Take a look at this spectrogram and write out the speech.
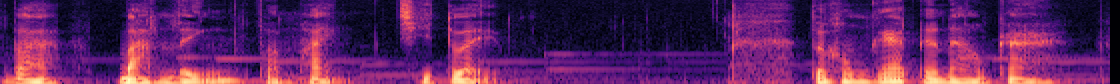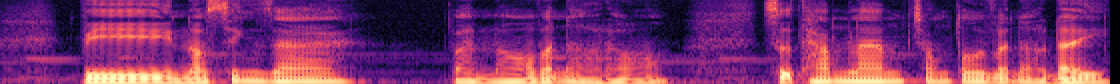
và bản lĩnh, phẩm hạnh, trí tuệ. Tôi không ghét đứa nào cả, vì nó sinh ra và nó vẫn ở đó. Sự tham lam trong tôi vẫn ở đây.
